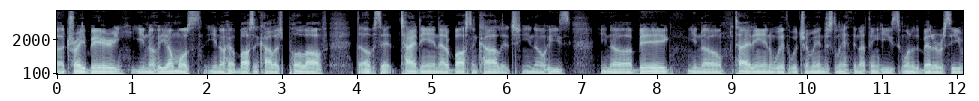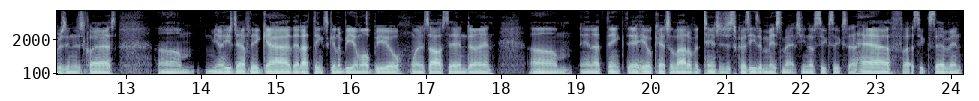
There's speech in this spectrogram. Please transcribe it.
uh, Trae Barry. You know, he almost you know helped Boston College pull off the upset tight end out of Boston College. You know, he's you know a big you know tight end with with tremendous length, and I think he's one of the better receivers in this class. Um, you know, he's definitely a guy that I think is going to be a mobile when it's all said and done. Um, and I think that he'll catch a lot of attention just because he's a mismatch. You know, six six and a half, uh, six seven,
